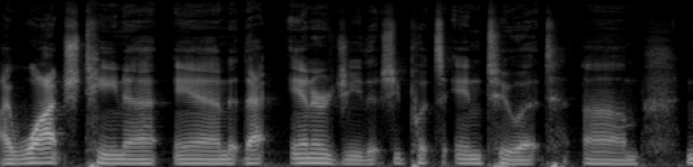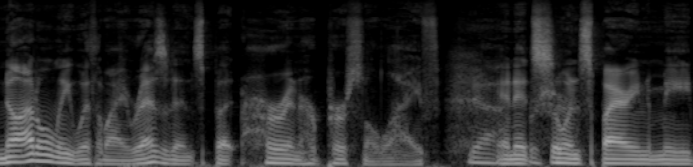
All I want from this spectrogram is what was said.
i watch tina and that energy that she puts into it um, not only with my residents but her in her personal life Yeah, and it's so sure. inspiring to me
